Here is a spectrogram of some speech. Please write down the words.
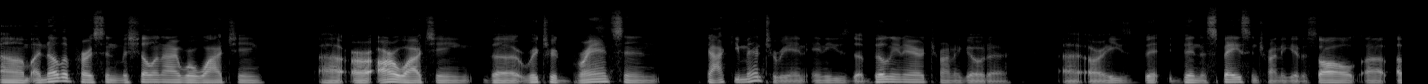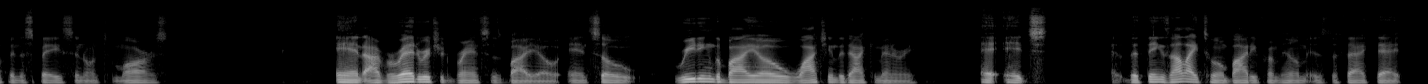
Um, another person, Michelle and I were watching uh, or are watching the Richard Branson documentary, and, and he's the billionaire trying to go to, uh, or he's been, been to space and trying to get us all uh, up into space and onto Mars. And I've read Richard Branson's bio, and so reading the bio, watching the documentary, it's the things I like to embody from him is the fact that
